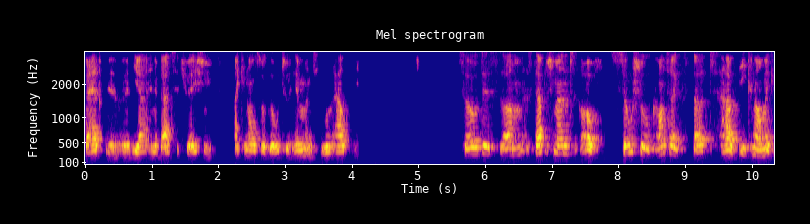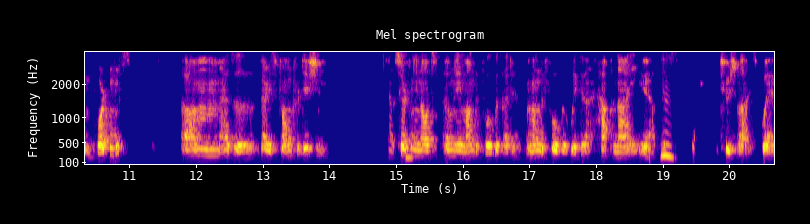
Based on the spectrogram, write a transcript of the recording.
bad, uh, yeah, in a bad situation, I can also go to him and he will help me. So this um, establishment of social contacts that have economic importance um, has a very strong tradition. Certainly not only among the Fulbe, but among the Fulbe with the Hapanai, you have this mm. institutionalized web.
